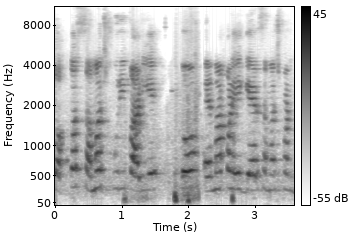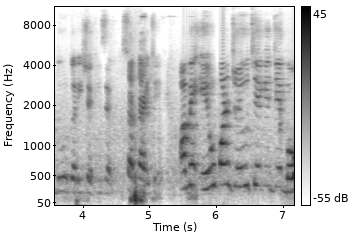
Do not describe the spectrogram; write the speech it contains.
ચોક્કસ સમજ પૂરી પાડીએ તો એમાં પણ એ ગેરસમજ પણ દૂર કરી શકી શકાય છે. અમે એવું પણ જોયું છે કે જે બહુ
